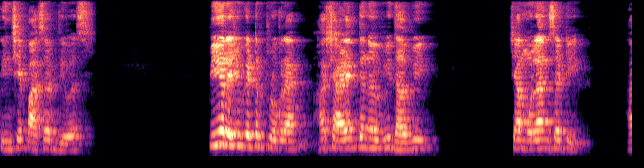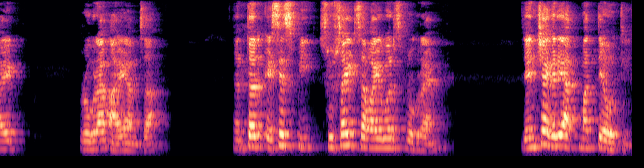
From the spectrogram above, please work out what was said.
तीनशे पासष्ट दिवस. पियर एज्युकेटर प्रोग्राम हा शाळेतल्या नववी दहावीच्या मुलांसाठी हा एक प्रोग्राम आहे आमचा. नंतर S S P suicide survivors program ज्यांच्या घरी आत्महत्या होती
